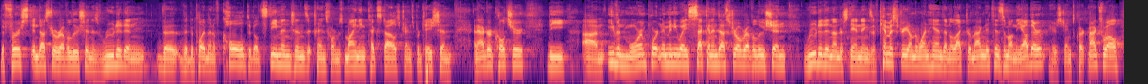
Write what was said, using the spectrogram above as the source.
the first industrial revolution is rooted in the, the deployment of coal to build steam engines. It transforms mining, textiles, transportation, and agriculture. The um, even more important in many ways, second industrial revolution, rooted in understandings of chemistry on the one hand and electromagnetism on the other. Here's James Clerk Maxwell,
